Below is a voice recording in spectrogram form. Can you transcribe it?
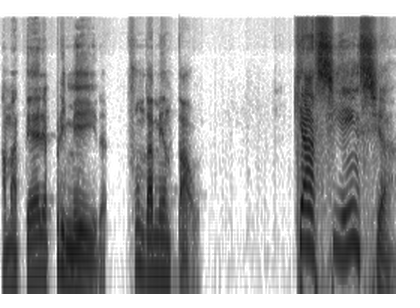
a matéria primeira, fundamental. Que a ciência,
